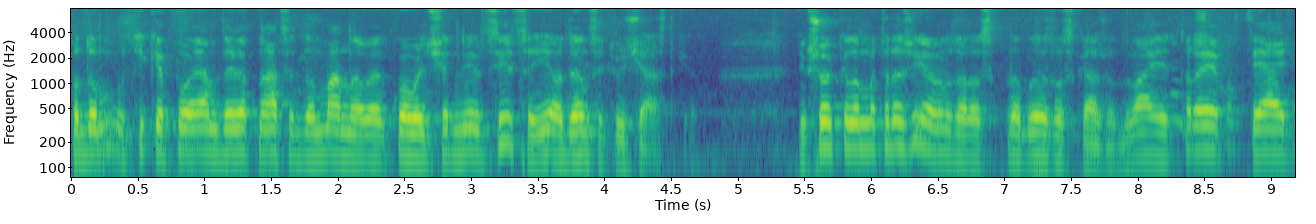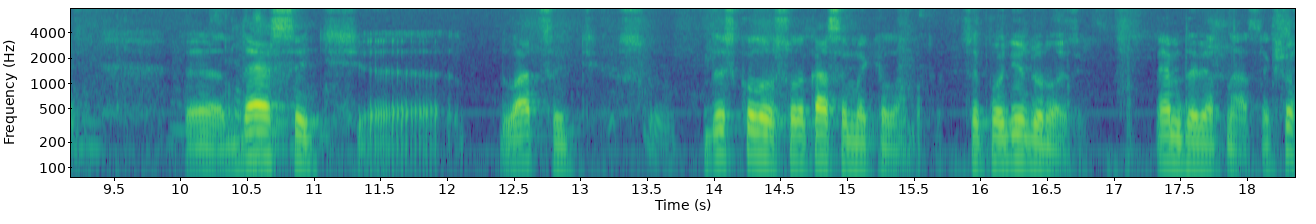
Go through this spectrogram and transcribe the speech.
по Дом- тільки по М19 Доманове Коваль Чернівці це є 11 участків. Якщо кілометражі, я вам зараз приблизно скажу: 2,3, 5, е, 10, е, 20, десь коло 47 кілометрів. Це по одній дорозі. М19. Якщо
